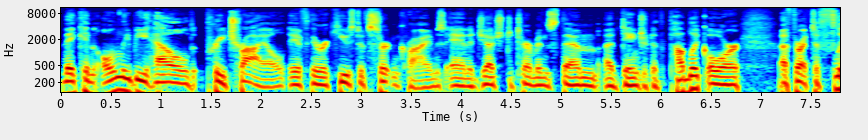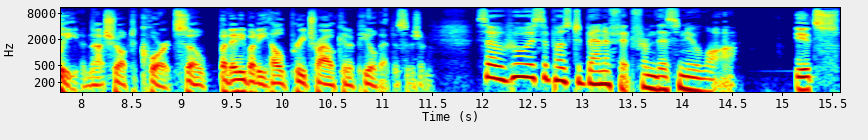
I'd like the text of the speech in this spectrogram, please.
they can only be held pre-trial if they're accused of certain crimes and a judge determines them a danger to the public or a threat to flee and not show up to court. So, but anybody held pre-trial can appeal that decision. So who is supposed to benefit from this new law? It's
